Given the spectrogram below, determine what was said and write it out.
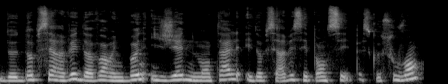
d'observer, d'avoir une bonne hygiène mentale et d'observer ses pensées. Parce que souvent,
